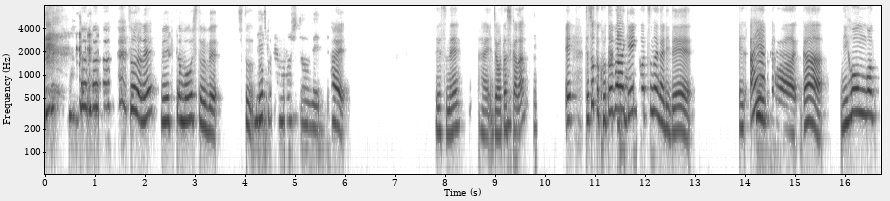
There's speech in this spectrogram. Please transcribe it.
そうだね。make the most of it. ちょっと、どっ Make ち the most of it. はい。ですね。はい。じゃあ私かな？え、じゃあちょっと言葉、言語つながりで、え、あやかが日本語、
